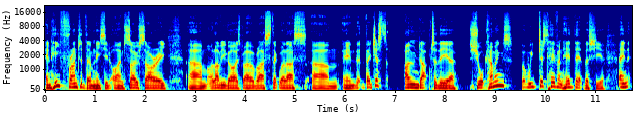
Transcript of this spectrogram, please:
and he fronted them and he said, "I'm so sorry, um, I love you guys, blah blah blah, stick with us," um, and they just owned up to their shortcomings. But we just haven't had that this year. And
